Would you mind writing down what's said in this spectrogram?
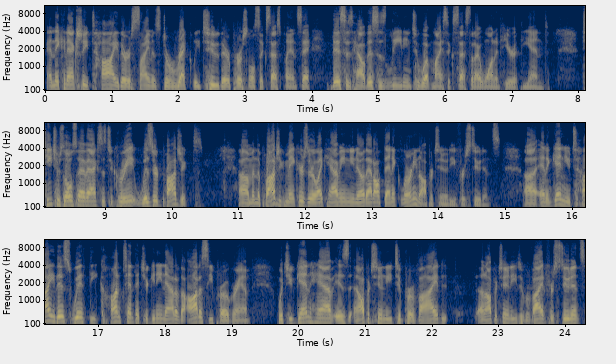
And they can actually tie their assignments directly to their personal success plan and say, this is how this is leading to what my success that I wanted here at the end. Teachers also have access to create wizard projects. Um, and the project makers are like having, you know, that authentic learning opportunity for students. Uh, and again, you tie this with the content that you're getting out of the Odyssey program, what you again have is an opportunity to provide an opportunity to provide for students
